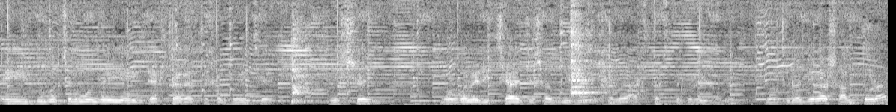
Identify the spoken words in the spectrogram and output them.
এই দু বছরের মধ্যে এই- এই টেক্সচার এত সব হয়েছে। নিশ্চয়ই ভগবানের ইচ্ছা আছে সব কিছু হবে আস্তে আস্তে করেই হবে। বাঁকুড়া জেলা শালতোড়া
